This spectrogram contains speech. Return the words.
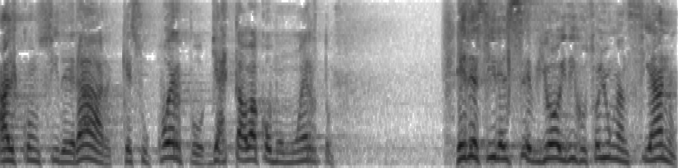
al considerar que su cuerpo ya estaba como muerto. Es decir, él se vio y dijo, soy un anciano.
